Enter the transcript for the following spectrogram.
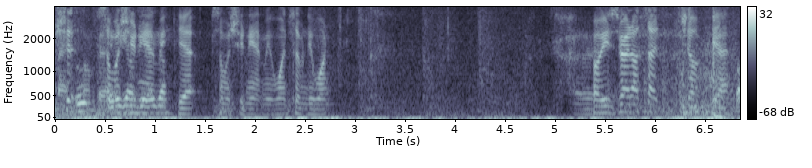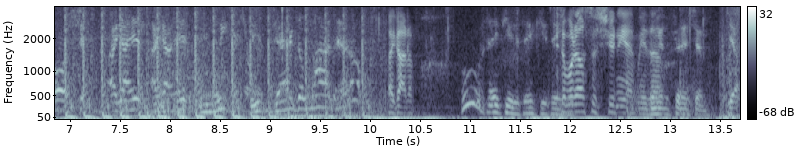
shit! Oops. Someone's shooting go, at me. Yeah, someone's shooting at me. 171. Oh, he's right outside. Jump. Yeah, Oh shit! I got hit! I got hit! He's weak! He's tagged a lot! Help! I got him. Ooh, thank you, thank you, thank Someone you. else was shooting at me I'm though. gonna finish him. Yep.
